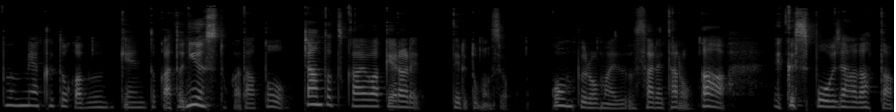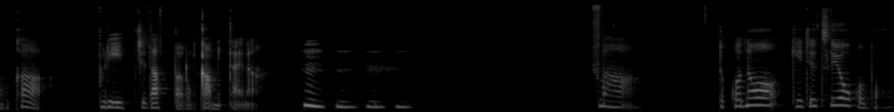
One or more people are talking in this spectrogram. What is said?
文脈とか文献とか、あとニュースとかだと、ちゃんと使い分けられてると思うんですよ。コンプロマイズされたのか、エクスポージャーだったのか、ブリーチだったのかみたいな。うんうんうんうん、まあ、どこの技術用語も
